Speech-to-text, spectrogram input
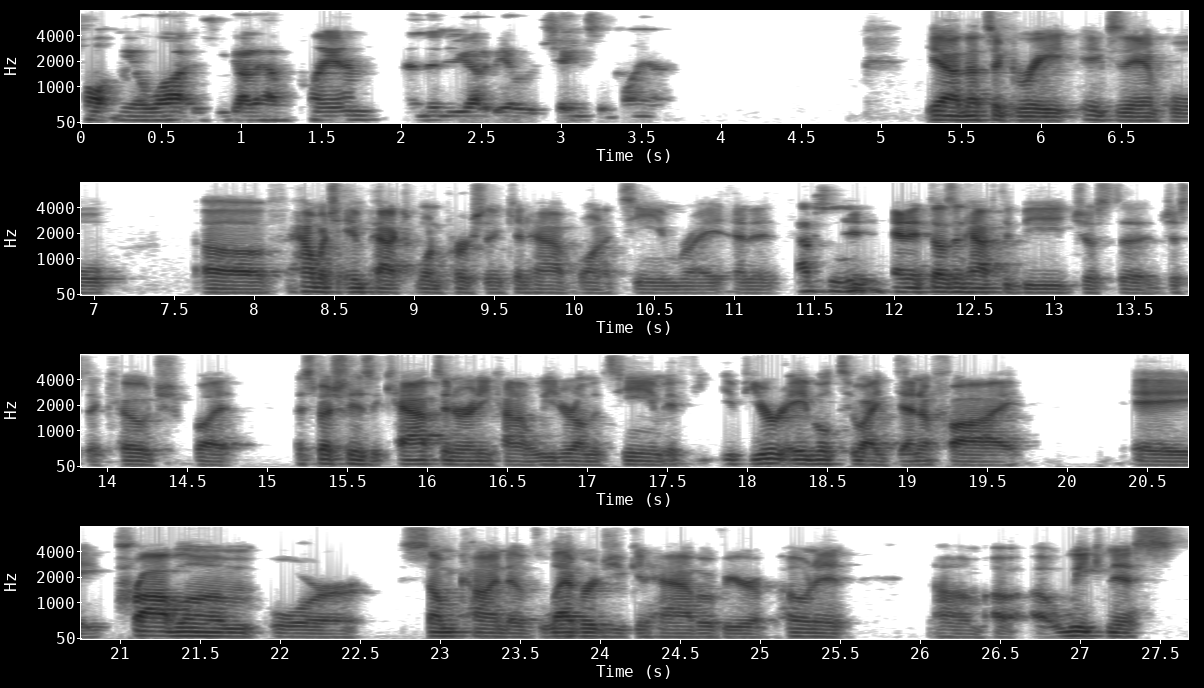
taught me a lot is you got to have a plan and then you got to be able to change the plan. Yeah, and that's a great example of how much impact one person can have on a team, right? And it absolutely it, and it doesn't have to be just a just a coach, but especially as a captain or any kind of leader on the team, if if you're able to identify a problem or some kind of leverage you can have over your opponent, um, a, a, weakness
